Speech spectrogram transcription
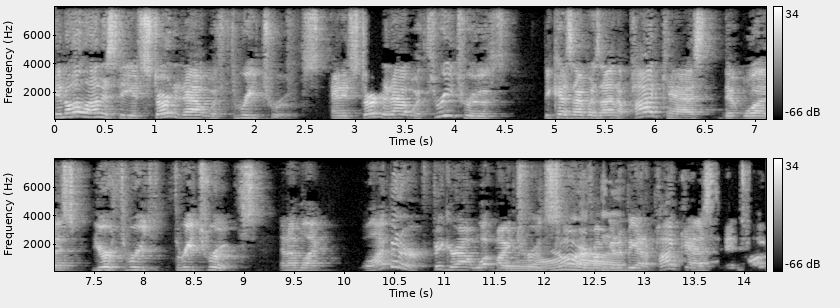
in all honesty, it started out with three truths. And it started out with three truths because I was on a podcast that was your three three truths. And I'm like, well, I better figure out what my truths are if I'm going to be on a podcast and talk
